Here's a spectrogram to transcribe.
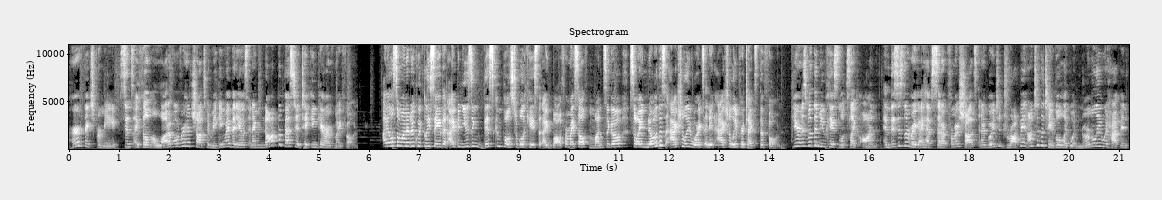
perfect for me since I film a lot of overhead shots when making my videos and I'm not the best at taking care of my phone. I also wanted to quickly say that I've been using this compostable case that I bought for myself months ago, so I know this actually works and it actually protects the phone. Here is what the new case looks like on, and this is the rig I have set up for my shots, and I'm going to drop it onto the table like what normally would happen,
